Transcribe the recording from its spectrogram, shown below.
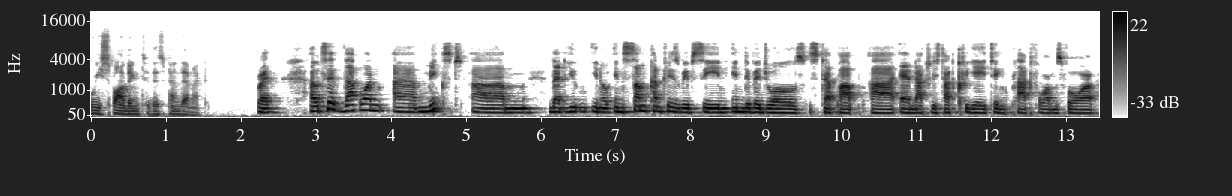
responding to this pandemic? Right. I would say that one uh, mixed. Um, that you you know in some countries we've seen individuals step up uh, and actually start creating platforms for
